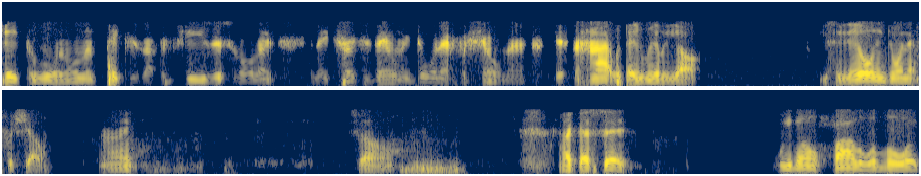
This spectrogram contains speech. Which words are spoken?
hate the Lord. All the pictures up of Jesus and all that in their churches, they only doing that for show, man. Just to hide what they really are. You see, they only doing that for show. All right? So, like I said, we don't follow a Lord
